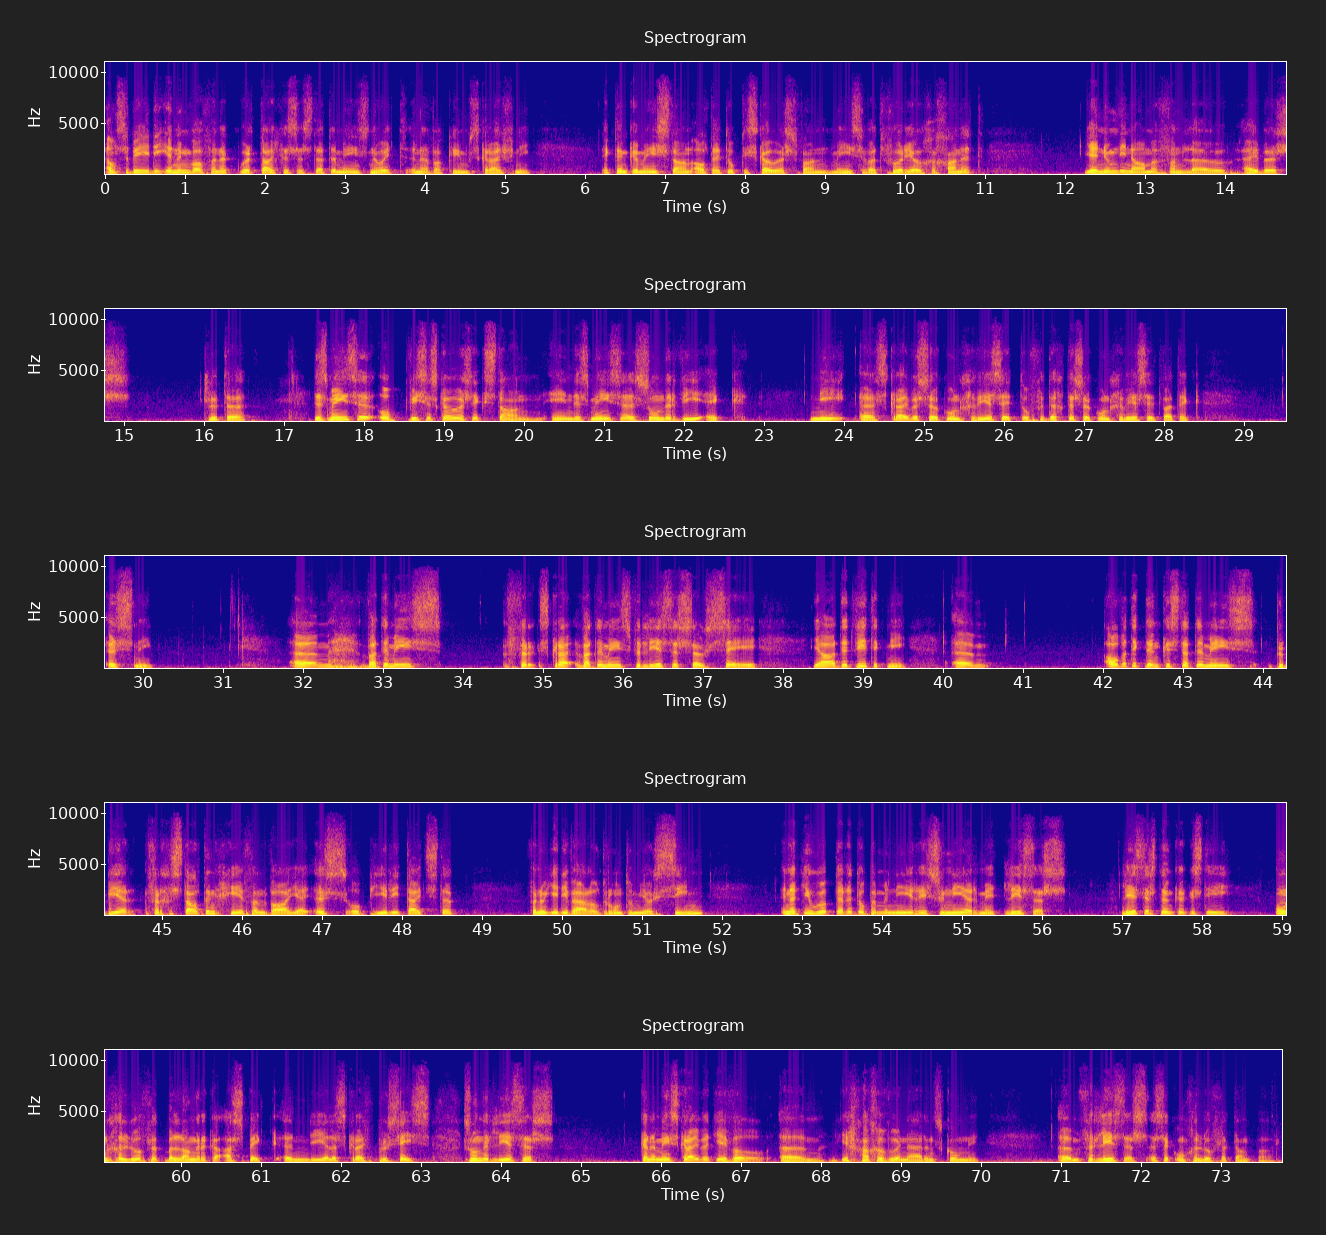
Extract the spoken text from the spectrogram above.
Alsbe die een ding waarvan ek oortuig is is dat 'n mens nooit in 'n vakuum skryf nie. Ek dink 'n mens staan altyd op die skouers van mense wat voor jou gegaan het. Jy noem die name van Lou, Eybers, Kloete. Dis mense op wie se skouers ek staan en dis mense sonder wie ek nie 'n skrywer sou kon gewees het of 'n digter sou kon gewees het wat ek is nie. Ehm um, wat 'n mens vir wat 'n mens vir lesers sou sê, ja, dit weet ek nie. Ehm um, al wat ek dink is dat 'n mens probeer vergestalting gee van waar jy is op hierdie tydstip van hoe jy die wêreld rondom jou sien en dat jy hoop dat dit op 'n manier resoneer met lesers. Lesers dink ek is die ongelooflik belangrike aspek in die hele skryfproses. Sonder lesers kan 'n mens skryf wat jy wil, ehm um, jy gaan gewoon nêrens kom nie. Ehm um, vir lesers is ek ongelooflik dankbaar.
